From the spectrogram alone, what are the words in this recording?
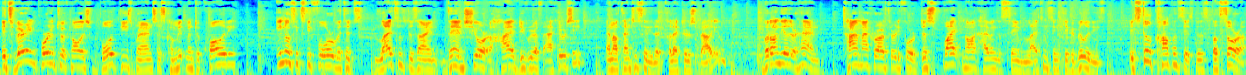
It's very important to acknowledge both these brands' commitment to quality Inno 64 with its licensed design, they ensure a high degree of accuracy and authenticity that collectors value. But on the other hand, Time Micro R34, despite not having the same licensing capabilities, it still compensates with its plethora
